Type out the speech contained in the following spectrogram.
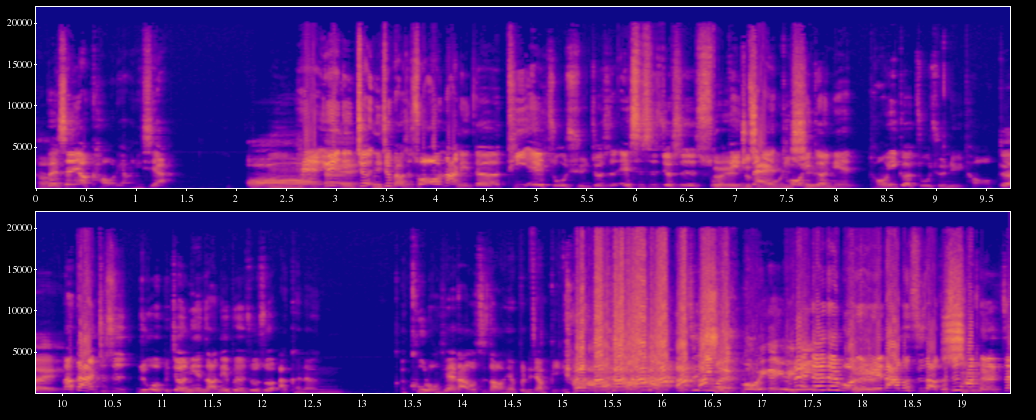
嗯。本身要考量一下，哦，嘿，因为你就你就表示说，哦，那你的 T A 族群就是 S 四就是锁定在同一个些。年同一个族群里头。对，那当然就是如果比较年长，你也不能说说啊，可能呃库龙现在大家都知道，现在不能这样比。是因为某一个原因，对对对，某一个原因大家都知道，可是他可能在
